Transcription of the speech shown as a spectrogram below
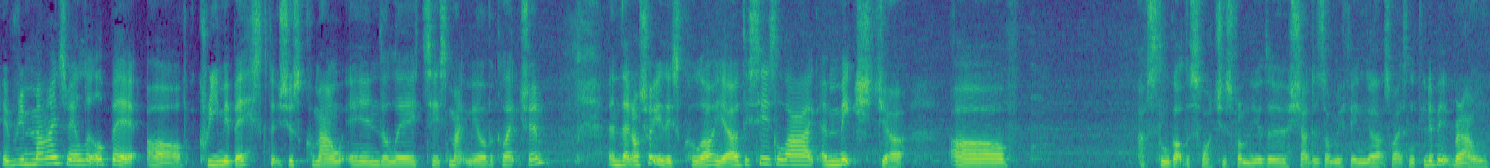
It reminds me a little bit of Creamy Bisque that's just come out in the latest Mac Me Over collection. And then I'll show you this colour here. This is like a mixture of... I've still got the swatches from the other shadows on my finger, that's why it's looking a bit brown.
